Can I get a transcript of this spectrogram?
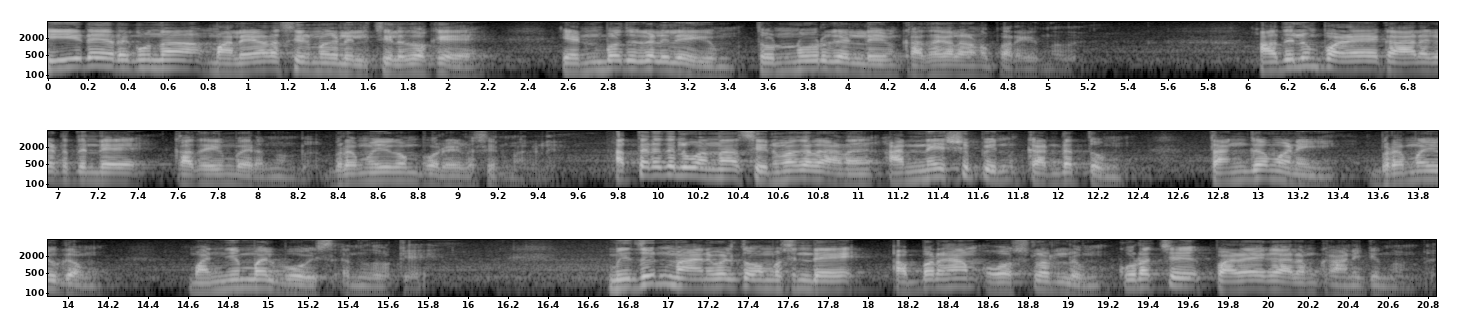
ഈയിടെ ഇറങ്ങുന്ന മലയാള സിനിമകളിൽ ചിലതൊക്കെ എൺപതുകളിലെയും തൊണ്ണൂറുകളിലെയും കഥകളാണ് പറയുന്നത്. അതിലും പഴയ കാലഘട്ടത്തിന്റെ കഥയും വരുന്നുണ്ട് ബ്രഹ്മയുഗം പോലെയുള്ള സിനിമകൾ അത്തരത്തിൽ വന്ന സിനിമകളാണ് അന്വേഷിപ്പിൻ കണ്ടെത്തും തങ്കമണി ബ്രഹ്മയുഗം മഞ്ഞുമ്മൽ ബോയ്സ് എന്നതൊക്കെ. മിഥുൻ മാനുവൽ തോമസിന്റെ അബ്രഹാം ഓസ്ലറിലും കുറച്ച് പഴയകാലം കാണിക്കുന്നുണ്ട്.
